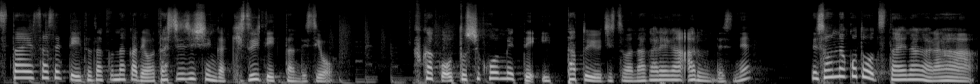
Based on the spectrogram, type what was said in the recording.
伝えさせていただく中で私自身が気づいていったんですよ。深く落とし込めていったという実は流れがあるんですね。で、そんなことを伝えながら、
